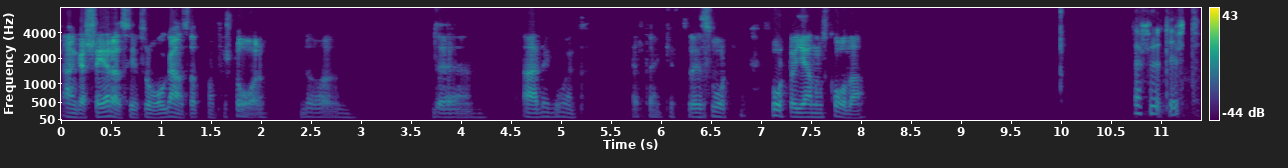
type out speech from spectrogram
engagera sig i frågan så att man förstår. Då, det, nej, det går inte helt enkelt. det är svårt, svårt att genomskåda. Definitivt.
